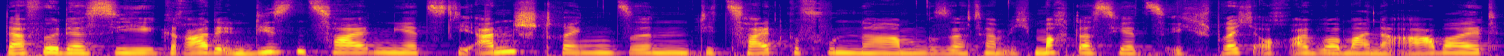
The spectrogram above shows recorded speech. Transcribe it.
dafür, dass Sie gerade in diesen Zeiten jetzt, die anstrengend sind, die Zeit gefunden haben, gesagt haben, ich mache das jetzt, ich spreche auch über meine Arbeit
